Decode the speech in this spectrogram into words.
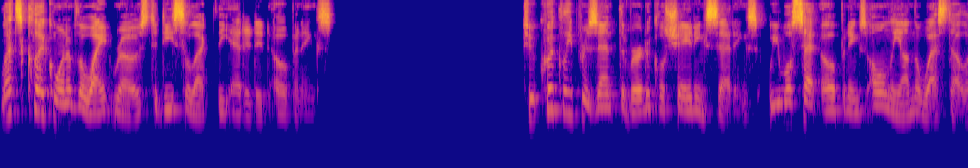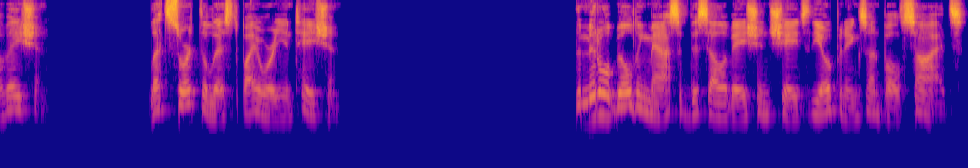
Let's click one of the white rows to deselect the edited openings. To quickly present the vertical shading settings, we will set openings only on the west elevation. Let's sort the list by orientation. The middle building mass of this elevation shades the openings on both sides.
